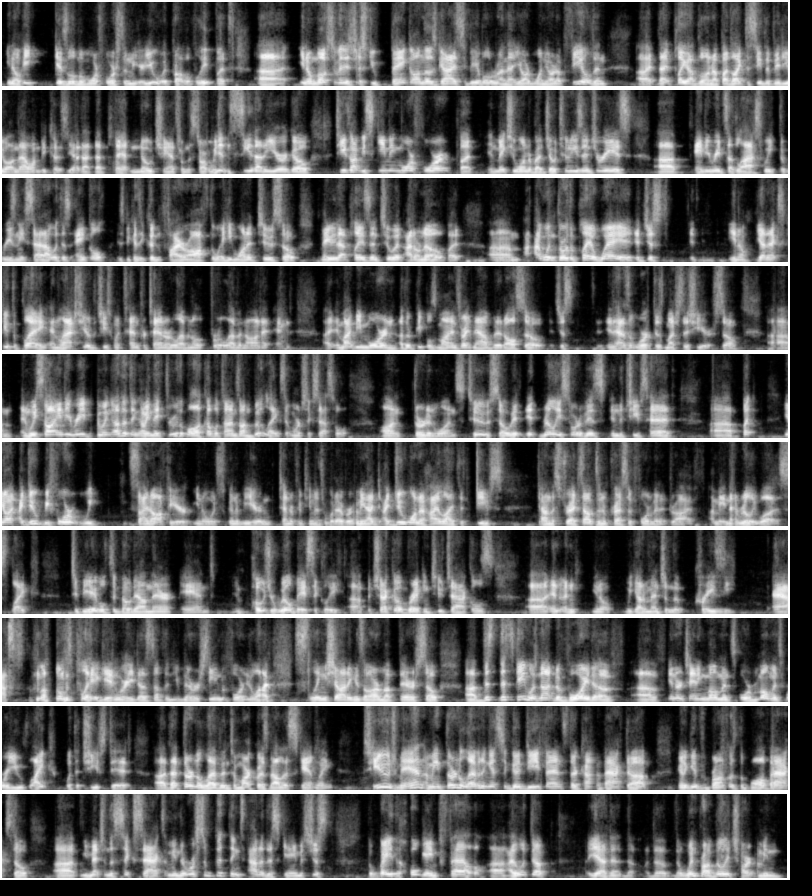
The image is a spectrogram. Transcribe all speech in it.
you know, he gives a little bit more force than me or you would probably, but uh, you know, most of it is just you bank on those guys to be able to run that yard one yard upfield, and uh, that play got blown up. I'd like to see the video on that one because yeah, that that play had no chance from the start. We didn't see that a year ago. Teams might be scheming more for it, but it makes you wonder about Joe Thuney's injury. Is uh, Andy Reid said last week the reason he sat out with his ankle is because he couldn't fire off the way he wanted to. So maybe that plays into it. I don't know, but um, I, I, wouldn't throw the play away. It, it just it, you know you got to execute the play. And last year the Chiefs went ten for ten or eleven for eleven on it, and uh, it might be more in other people's minds right now, but it also it just it hasn't worked as much this year. So, um, and we saw Andy Reid doing other things. I mean, they threw the ball a couple times on bootlegs that weren't successful on third and ones too. So it it really sort of is in the Chiefs' head. Uh, but you know, I, I, do before we sign off here. You know, it's going to be here in ten or fifteen minutes or whatever. I mean, I, I do want to highlight the Chiefs down the stretch. That was an impressive four minute drive. I mean, that really was like to be able to go down there and impose your will, basically. Uh, Pacheco breaking two tackles, uh, and and you know we got to mention the crazy ass Mahomes play again, where he does something you've never seen before in your life, slingshotting his arm up there. So uh, this this game was not devoid of of entertaining moments or moments where you like what the Chiefs did. Uh, that third and eleven to Marquez Valdes-Scantling. It's huge, man. I mean, third and 11 against a good defense. They're kind of backed up. Going to give the Broncos the ball back. So uh, you mentioned the six sacks. I mean, there were some good things out of this game. It's just the way the whole game fell. Uh, I looked up yeah, the, the the win probability chart. I mean,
